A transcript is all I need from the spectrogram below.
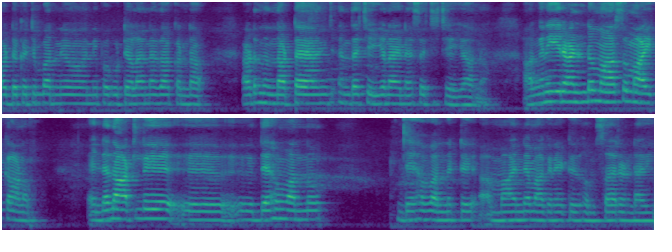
അഡ്വക്കറ്റും പറഞ്ഞു ഇനിയിപ്പോൾ കുട്ടികളെ തന്നെ ഇതാക്കണ്ട. അവിടെ നിന്നോട്ടെ എന്താ ചെയ്യണം? അതിനനുസരിച്ച് ചെയ്യാമെന്ന് അങ്ങനെ ഈ രണ്ട് മാസമായി കാണും. എന്റെ നാട്ടിൽ ഇദ്ദേഹം വന്നു. ഇദ്ദേഹം വന്നിട്ട് അമ്മാന്റെ മകനായിട്ട് സംസാരം ഉണ്ടായി.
